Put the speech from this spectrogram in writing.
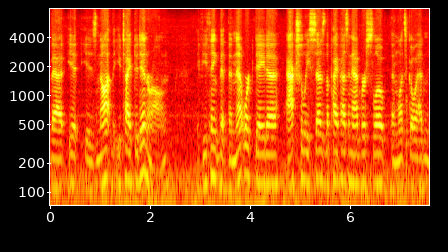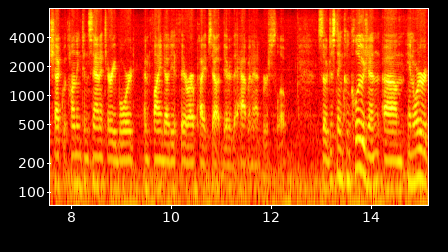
that it is not that you typed it in wrong, if you think that the network data actually says the pipe has an adverse slope, then let's go ahead and check with Huntington Sanitary Board and find out if there are pipes out there that have an adverse slope. So just in conclusion, um, in order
